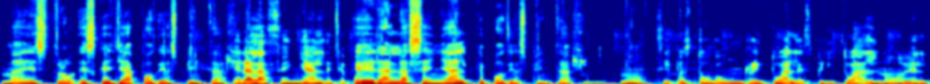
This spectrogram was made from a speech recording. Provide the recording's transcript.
maestro es que ya podías pintar. Era la señal de que podías Era la señal que podías pintar, ¿no? Sí, pues todo un ritual espiritual, ¿no? El,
